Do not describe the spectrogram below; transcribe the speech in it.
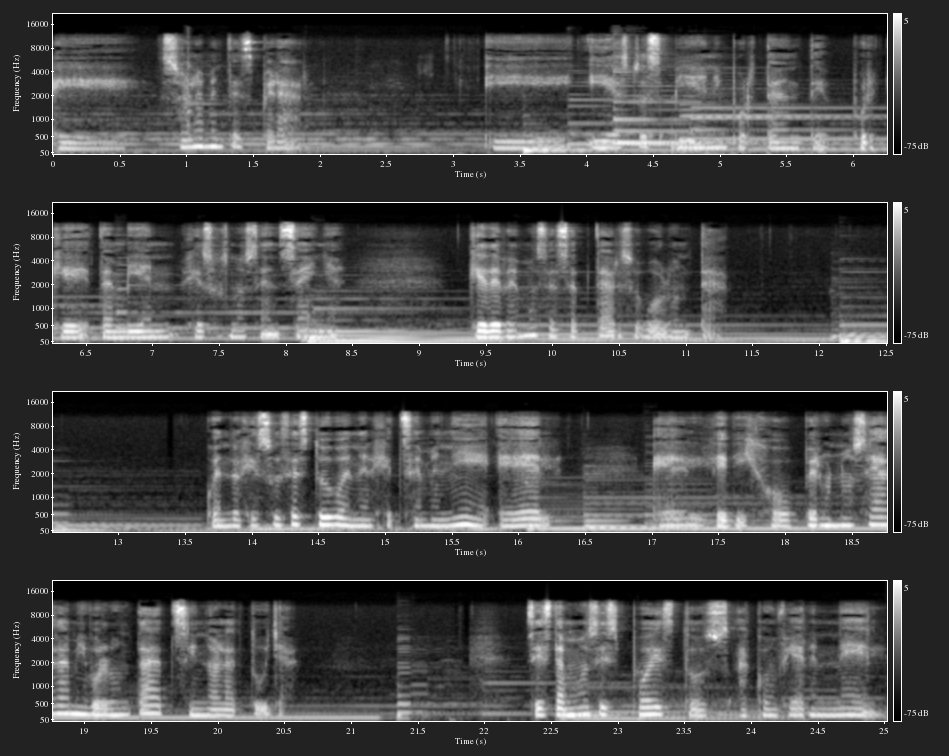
eh, solamente esperar. Y, y esto es bien importante porque también Jesús nos enseña que debemos aceptar su voluntad. Cuando Jesús estuvo en el Getsemaní, Él él le dijo, pero no se haga mi voluntad sino la tuya. Si estamos dispuestos a confiar en Él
